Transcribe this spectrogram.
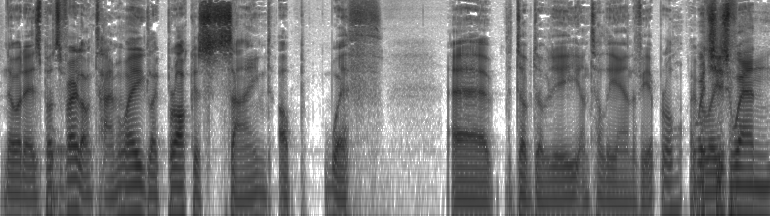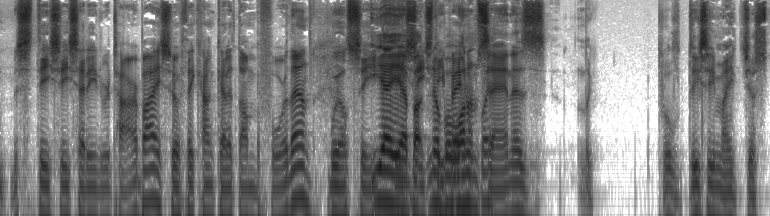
No, it is, but it's a very long time away. Like Brock is signed up with uh, the WWE until the end of April, I which believe. is when DC said he'd retire by. So if they can't get it done before then, we'll see. yeah, yeah, we'll but no, but what I'm hopefully. saying is, like, well, DC might just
